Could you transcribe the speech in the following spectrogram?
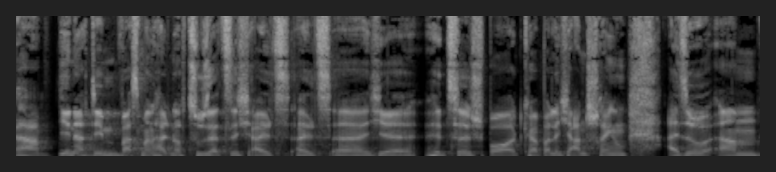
Ja, je nachdem, was man halt noch zusätzlich als als äh, hier Hitze, Sport, körperliche Anstrengung. Also ähm,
